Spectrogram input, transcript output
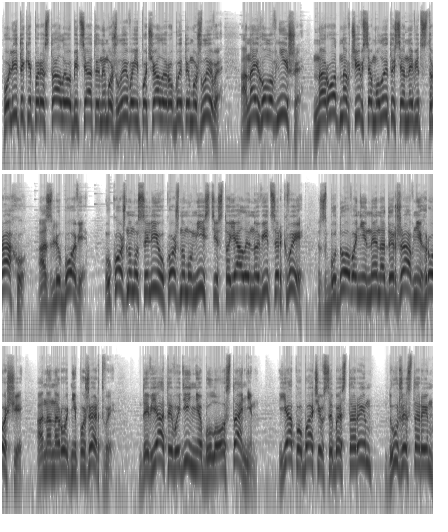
Політики перестали обіцяти неможливе і почали робити можливе. А найголовніше, народ навчився молитися не від страху, а з любові. У кожному селі, у кожному місті стояли нові церкви, збудовані не на державні гроші, а на народні пожертви. Дев'яте видіння було останнім. Я побачив себе старим, дуже старим,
